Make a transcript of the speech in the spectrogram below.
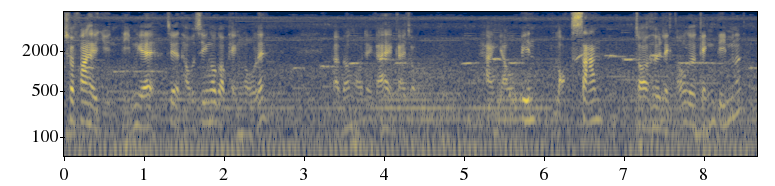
出返去原点嘅即系头先嗰个平路咧咁样我哋梗系继续行右边落山再去另外一个景点啦。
